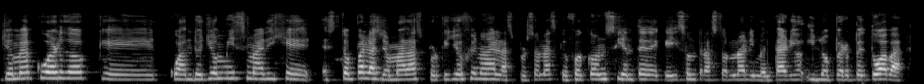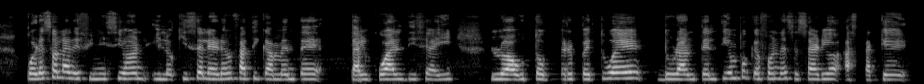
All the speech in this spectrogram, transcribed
Yo me acuerdo que cuando yo misma dije, estopa las llamadas, porque yo fui una de las personas que fue consciente de que hizo un trastorno alimentario y lo perpetuaba. Por eso la definición, y lo quise leer enfáticamente tal cual dice ahí, lo autoperpetué durante el tiempo que fue necesario hasta que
